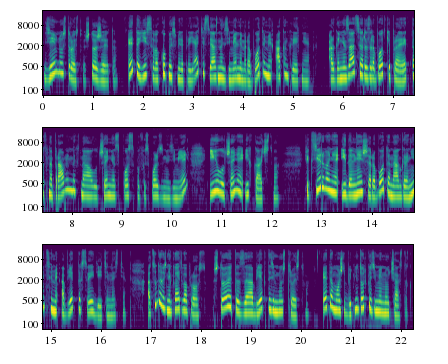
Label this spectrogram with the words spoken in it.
землеустройство, что же это? Это есть совокупность мероприятий, связанных с земельными работами, а конкретнее Организация разработки проектов, направленных на улучшение способов использования земель и улучшение их качества. Фиксирование и дальнейшая работа над границами объектов своей деятельности. Отсюда возникает вопрос, что это за объекты землеустройства? Это может быть не только земельный участок,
